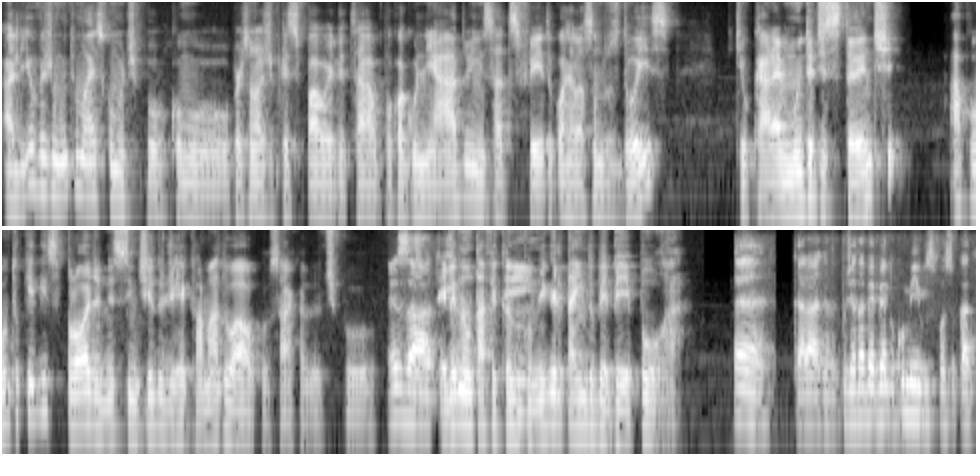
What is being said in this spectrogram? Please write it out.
Ali eu vejo muito mais como, tipo, como o personagem principal, ele tá um pouco agoniado e insatisfeito com a relação dos dois, que o cara é muito distante, a ponto que ele explode nesse sentido de reclamar do álcool, saca? Do tipo, Exato. ele não tá ficando Sim. comigo, ele tá indo beber, porra. É, caraca, podia estar bebendo comigo se fosse o caso.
